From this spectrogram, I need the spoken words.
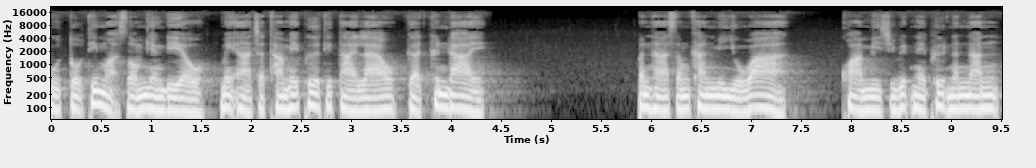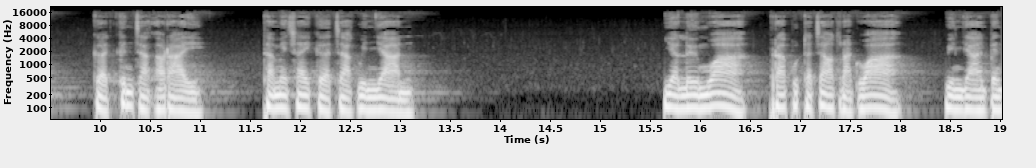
อุตุที่เหมาะสมอย่างเดียวไม่อาจจะทำให้พืชที่ตายแล้วเกิดขึ้นได้ ปัญหาสำคัญมีอยู่ว่า ความมีชีวิตในพืชนั้นๆ เกิดขึ้นจากอะไร ถ้าไม่ใช่เกิดจากวิญญาณ อย่าลืมว่าพระพุทธเจ้าตรัสว่า วิญญาณเป็น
